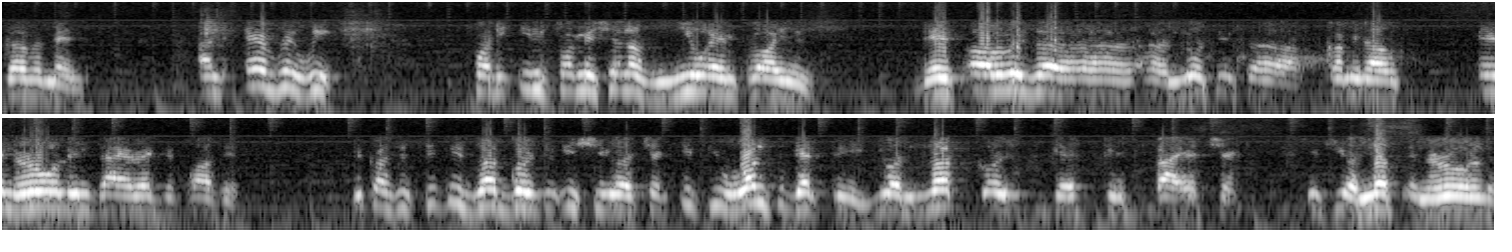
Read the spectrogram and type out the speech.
government, and every week, for the information of new employees, there's always a, a notice uh, coming out, enroll in direct deposit because the city is not going to issue you a check. If you want to get paid, you are not going to get paid by a check if you are not enrolled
